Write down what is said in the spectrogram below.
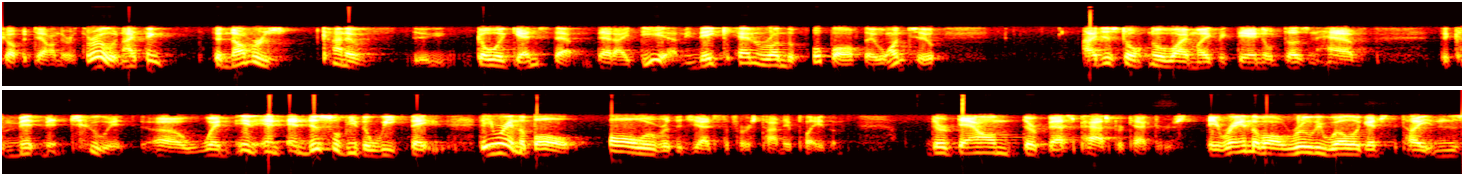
shove it down their throat. And I think the numbers kind of go against that that idea. I mean, they can run the football if they want to. I just don't know why Mike McDaniel doesn't have the commitment to it. Uh, when and, and, and this will be the week they they ran the ball all over the Jets the first time they played them. They're down their best pass protectors. They ran the ball really well against the Titans,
